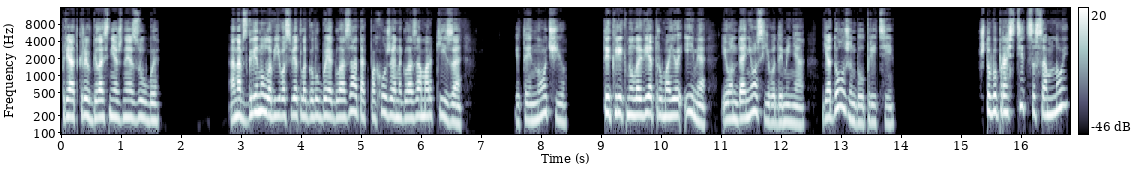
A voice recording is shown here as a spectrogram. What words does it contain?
приоткрыв белоснежные зубы. Она взглянула в его светло-голубые глаза, так похожие на глаза маркиза. «Этой ночью ты крикнула ветру мое имя, и он донес его до меня. Я должен был прийти». «Чтобы проститься со мной?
